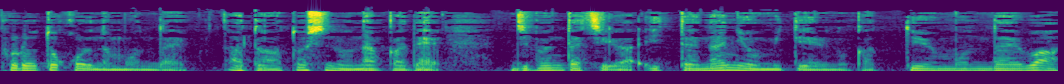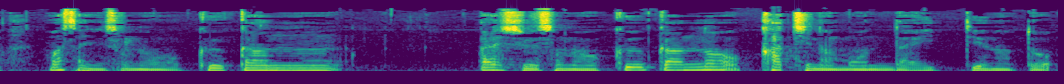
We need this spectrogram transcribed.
プロトコルの問題あとは都市の中で自分たちが一体何を見ているのかっていう問題はまさにその空間ある種その空間の価値の問題っていうのと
